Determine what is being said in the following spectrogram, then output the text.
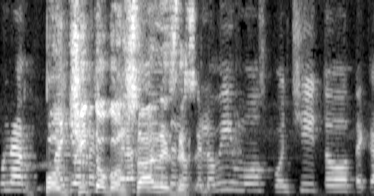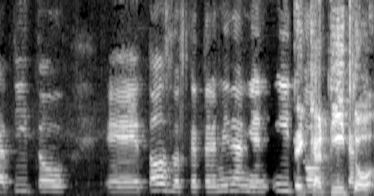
una Ponchito González. De lo que lo vimos, Ponchito, Tecatito, eh, todos los que terminan en Ito, Tecatito.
